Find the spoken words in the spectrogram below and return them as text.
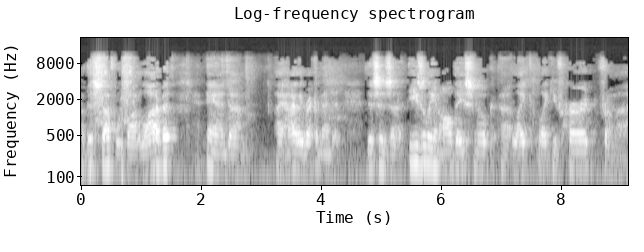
of this stuff. We bought a lot of it, and um, I highly recommend it. This is uh, easily an all-day smoke, uh, like like you've heard from uh,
